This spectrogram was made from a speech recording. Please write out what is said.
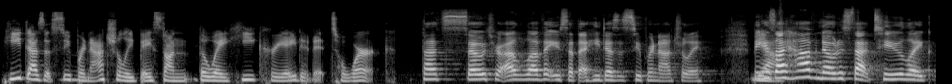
He does it Mm-hmm. supernaturally based on the way he created it to work. That's so true. I love that you said that. He does it supernaturally. Because Yeah. I have noticed that too. Like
